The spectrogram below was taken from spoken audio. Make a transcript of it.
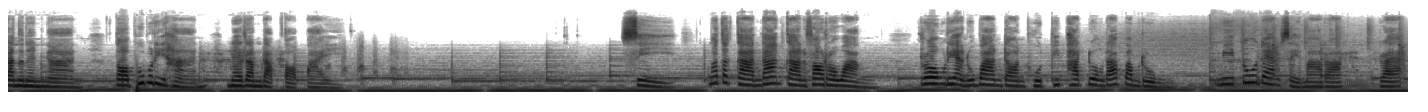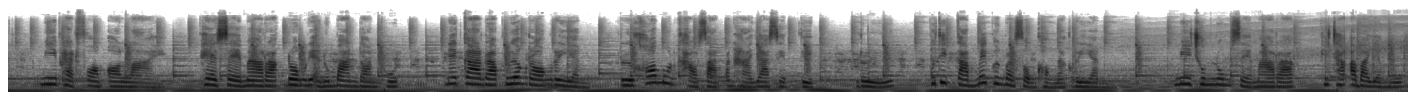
การดำเนินงาน ต่อผู้บริหารในลำดับต่อไป 4. มาตรการด้านการเฝ้าระวัง โรงเรียนอนุบาลดอนพุธพิพัฒน์ดวงราชบำรุง มีตู้แดงเสมารักษ์และมีแพลตฟอร์มออนไลน์เพจเสมารักษ์โรงเรียนอนุบาลดอนพุธในการรับเรื่องร้องเรียน หรือข้อมูลข่าวสารปัญหายาเสพติด หรือพฤติกรรมไม่พึงประสงค์ของนักเรียน มีชุมนุมเสมารักษ์พิทักษ์อบายมุข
